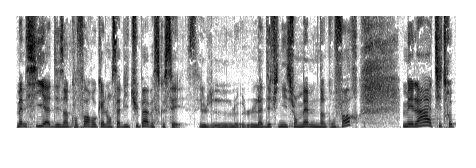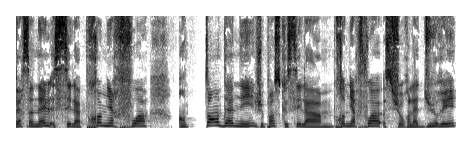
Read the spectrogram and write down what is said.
même s'il y a des inconforts auxquels on s'habitue pas, parce que c'est la définition même d'un confort. Mais là, à titre personnel, c'est la première fois en tant d'années, je pense que c'est la première fois sur la durée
